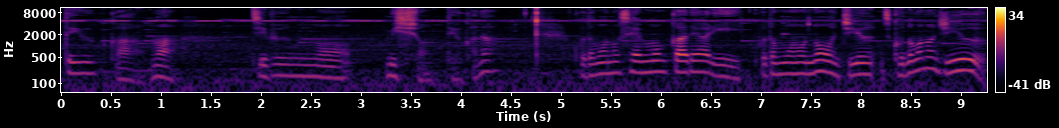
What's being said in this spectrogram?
っていうか、まあ、自分のミッションっていうかな。子供の専門家であり、子供の自由、子供の自由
